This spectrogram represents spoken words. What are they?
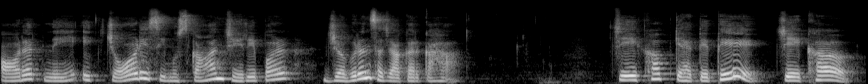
औरत ने एक चौड़ी सी मुस्कान चेहरे पर जबरन सजाकर कहा, चेखब कहते थे, चेखब,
